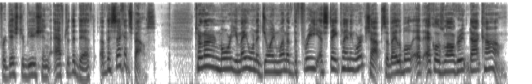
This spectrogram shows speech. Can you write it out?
for distribution after the death of the second spouse. To learn more, you may want to join one of the free estate planning workshops available at eccleslawgroup.com.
